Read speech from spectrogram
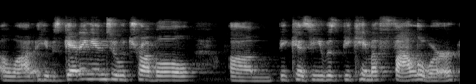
a lot of he was getting into trouble um, because he was became a follower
